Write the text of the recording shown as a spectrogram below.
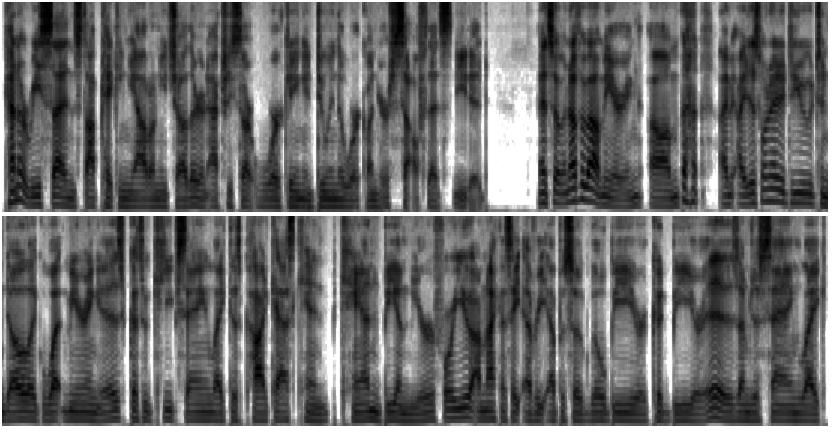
kind of reset and stop taking out on each other and actually start working and doing the work on yourself that's needed. And so enough about mirroring. Um, I, I, just wanted you to know like what mirroring is because we keep saying like this podcast can can be a mirror for you. I'm not gonna say every episode will be or could be or is. I'm just saying like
